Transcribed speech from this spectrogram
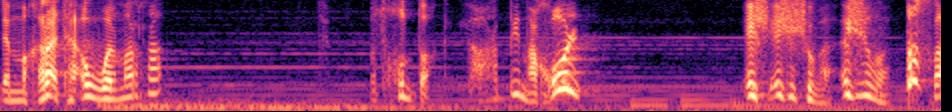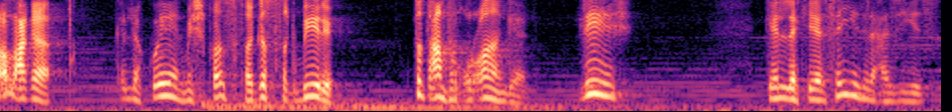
لما قرأتها أول مرة بتخضك. يا ربي معقول؟ إيش إيش الشبهة؟ إيش الشبهة؟ قصة الله حكاها قال لك وين؟ مش قصة قصة كبيرة. تطعن في القرآن قال. ليش؟ قال لك يا سيد العزيز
